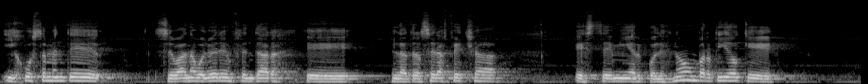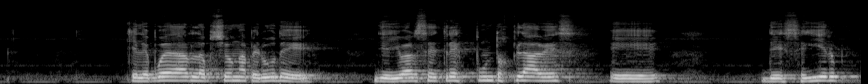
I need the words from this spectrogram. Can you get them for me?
y justamente se van a volver a enfrentar eh, en la tercera fecha este miércoles, ¿no? Un partido que que le puede dar la opción a Perú de, llevarse tres puntos claves, eh, de seguir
